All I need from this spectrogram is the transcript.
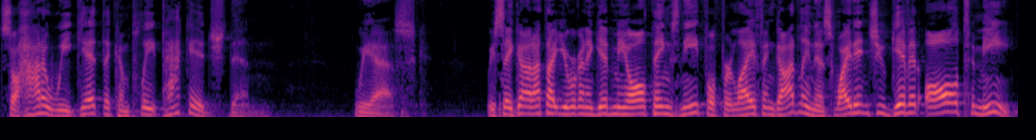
So, how do we get the complete package then? We ask. We say, God, I thought you were going to give me all things needful for life and godliness. Why didn't you give it all to me?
